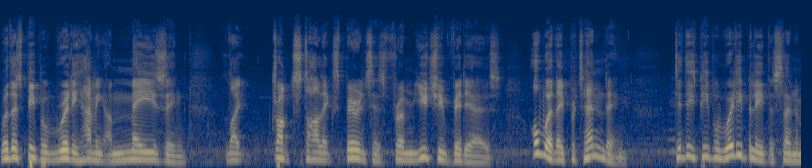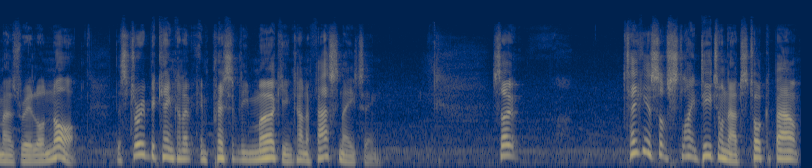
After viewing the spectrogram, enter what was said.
were those people really having amazing, like drug style experiences from YouTube videos? Or were they pretending? Did these people really believe that Slender Man was real or not? The story became kind of impressively murky and kind of fascinating. So, taking a sort of slight detour now to talk about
